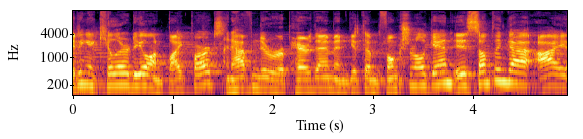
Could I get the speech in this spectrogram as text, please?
Getting a killer deal on bike parts and having to repair them and get them functional again is something that I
